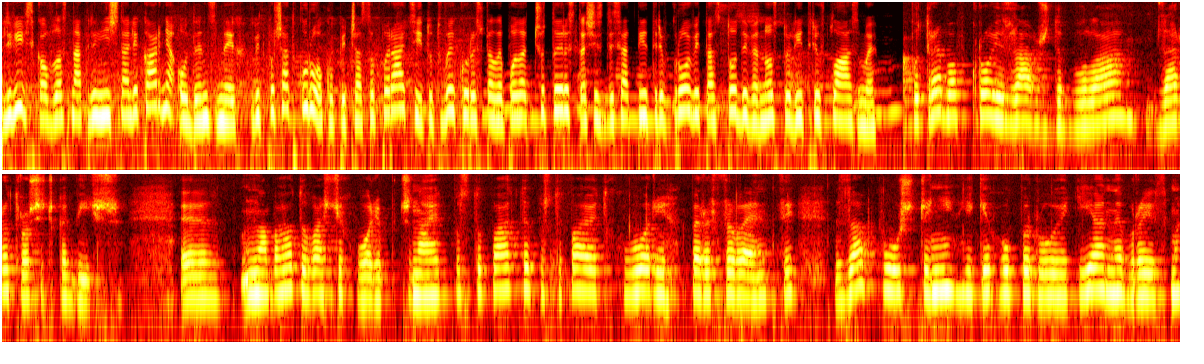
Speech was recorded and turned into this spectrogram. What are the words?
Львівська обласна клінічна лікарня один з них. Від початку року під час операції тут використали понад 460 літрів крові та 190 літрів плазми. Потреба в крові завжди була, зараз трошечки більше. Е, Набагато важчі хворі починають поступати. Поступають хворі переселенці, запущені, яких оперують, є аневризми.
